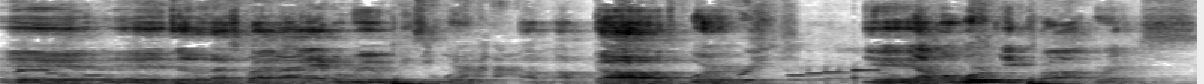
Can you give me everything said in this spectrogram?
yeah. Tell them that's right. I am a real piece of work. I'm, I'm God's work. Yeah, I'm a work in progress.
